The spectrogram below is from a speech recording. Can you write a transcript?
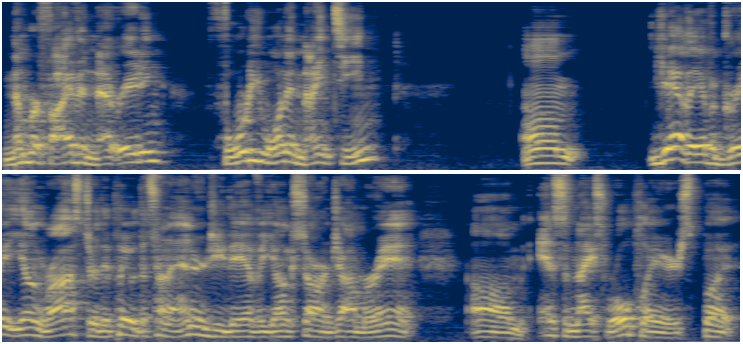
number five in net rating, forty-one and nineteen. Um, yeah, they have a great young roster. They play with a ton of energy. They have a young star in Ja Morant, um, and some nice role players, but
